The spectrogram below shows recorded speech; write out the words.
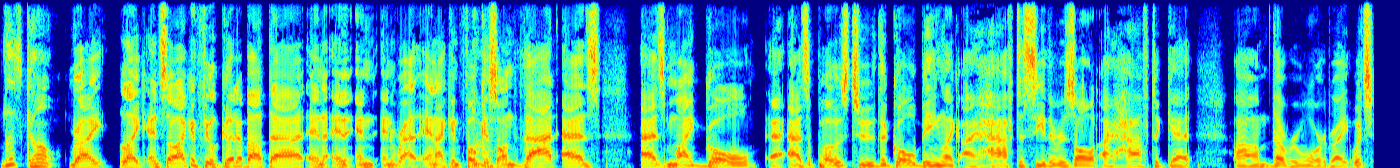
Let's go. Right. Like, and so I can feel good about that and, and, and, and, and I can focus on that as, as my goal, as opposed to the goal being like, I have to see the result. I have to get, um, the reward. Right. Which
